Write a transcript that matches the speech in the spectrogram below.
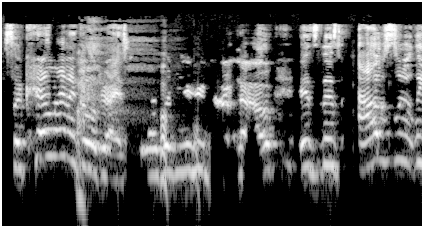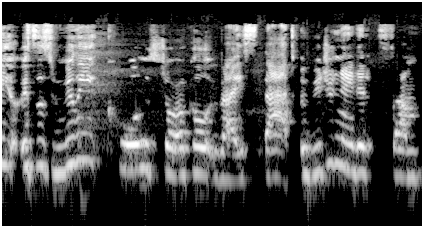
So Carolina Gold rice, for those of you who don't know, it's this absolutely, it's this really cool historical rice that originated from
